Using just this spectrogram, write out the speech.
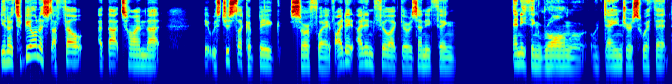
you know, to be honest, I felt at that time that it was just like a big surf wave. I didn't I didn't feel like there was anything anything wrong or, or dangerous with it.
